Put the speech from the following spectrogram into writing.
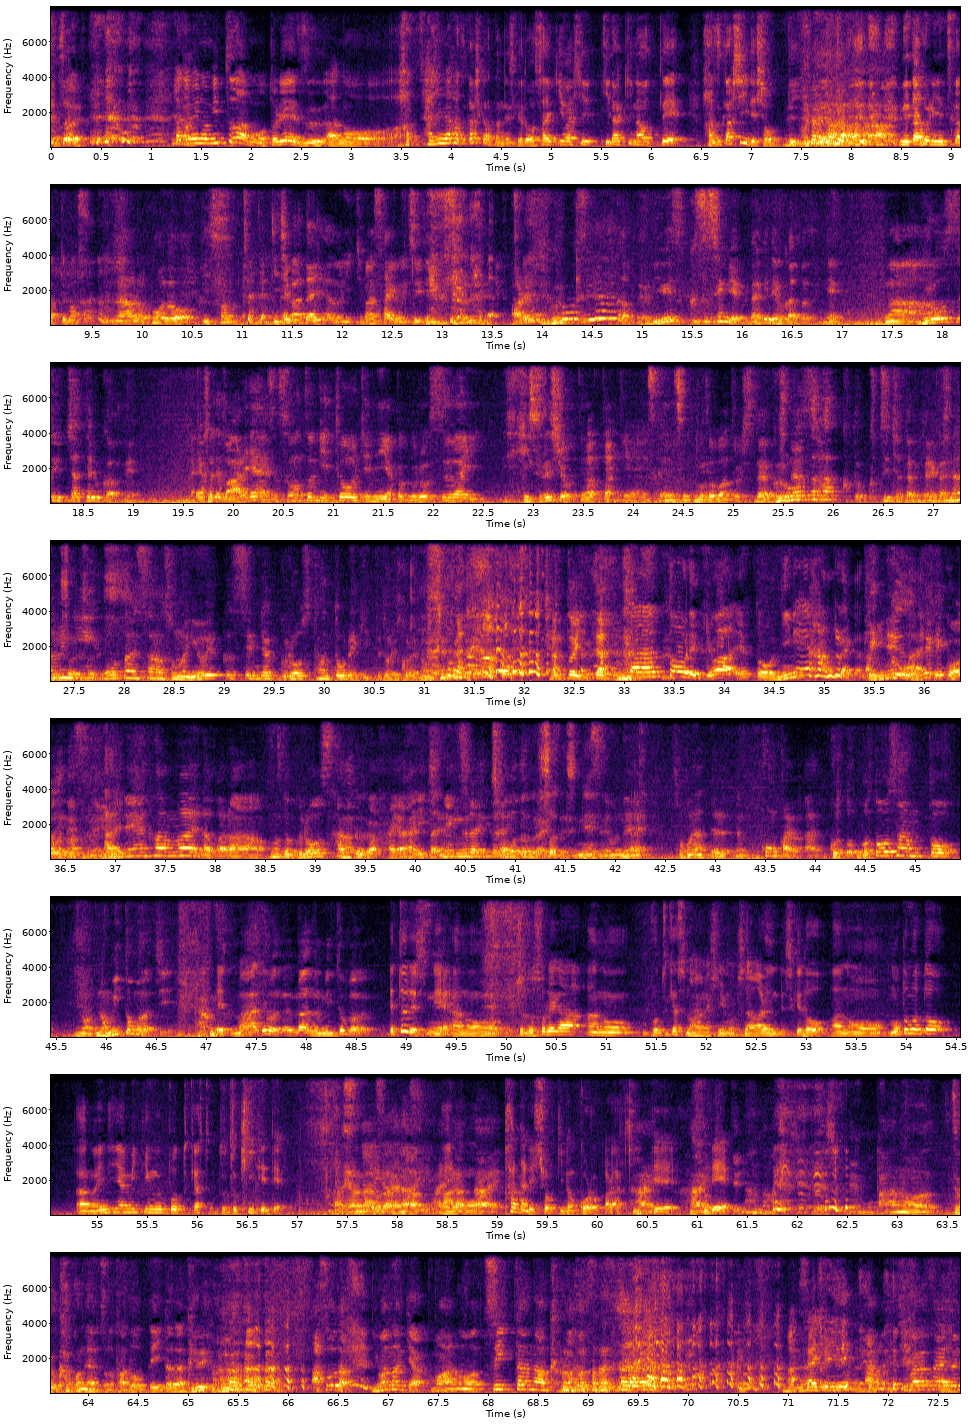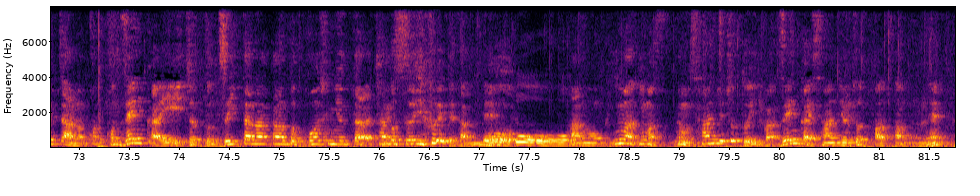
そうです。初めの3つはもうとりあえずあのは初めは恥ずかしかったんですけど最近はひ開き直って恥ずかしいでしょっていう ネタ振りに使ってます。なるほど。一番大事なのに一番最後についてますよね。あれグロースいらなかったよ。UX 戦略だけでよかったのにね。まあ。グロース言っちゃってるからねやっぱでもあれじゃないですか。その時当時にやっぱグロスは必須でしょってなったんじゃないですかね。その言葉として。グロースハックとくっついちゃったみたいなちなみ感じに大谷さんその UX 戦略グロース担当歴ってどれくらいなんですか？ちゃんと言った。担当歴は、えっと、2年半ぐらいかな。2年はい結構ありますね、はい。2年半前だから本当グロースハックが流行って1年ぐらいちょうどぐらいそうですね。ですよね、そこになってるって。今回はあ後藤後藤さんとの飲み友達？えまあでもまあ飲みともえっとですね、あのちょっとそれがあのポッドキャストの話にもつながるんですけど、あのもともとあのエンジニアミーティングポッドキャストをずっと聞いてて、ありがたい。あかなり初期の頃から聞いて、はい。はい。で、あのちょっと過去のやつを辿っていただければ。あそうだ。言わなきゃ。もうあのツイッターのアカウント 最初にね。あの一番最初にあのここ前回ちょっとツイッターのアカウント公式に言ったらちゃんと数字増えてたんで、おー。あの今今でも30ちょっといるか。前回30ちょっとあったもんね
